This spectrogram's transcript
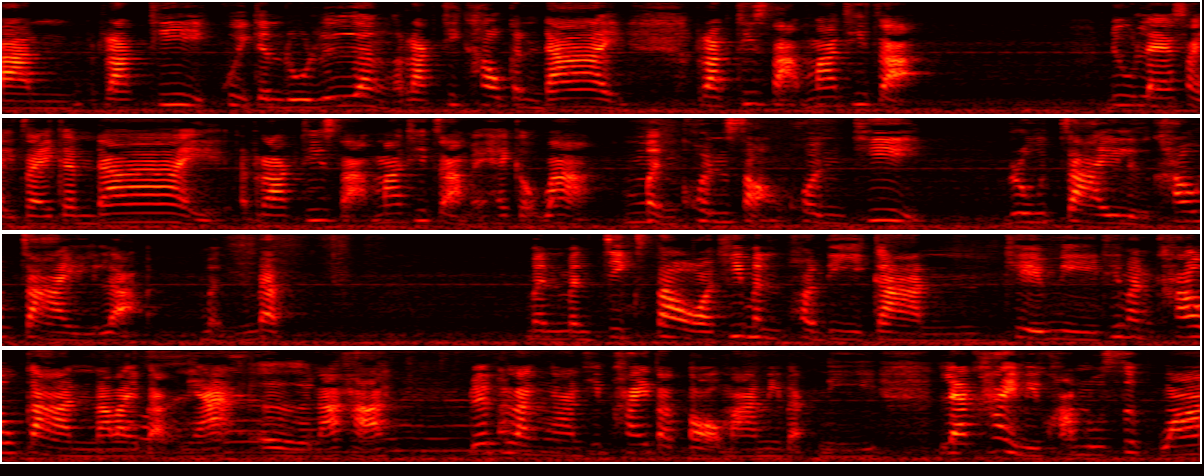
กัน รักที่คุยกันรู้เรื่อง รักที่เข้ากันได้ รักที่สามารถที่จะดูแลใส่ใจกันได้ รักที่สามารถที่จะไม่ให้กับว่า เหมือนคนสองคนที่รู้ใจหรือเข้าใจล่ะ เหมือนแบบมันมันจิ๊กซอว์ที่มันพอดีกันเคมีที่มันเข้ากันอะไรแบบเนี้ยเออนะคะ ด้วยพลังงานที่ไพ่ต่อต่อๆมามีแบบนี้ และใครมีความรู้สึกว่า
